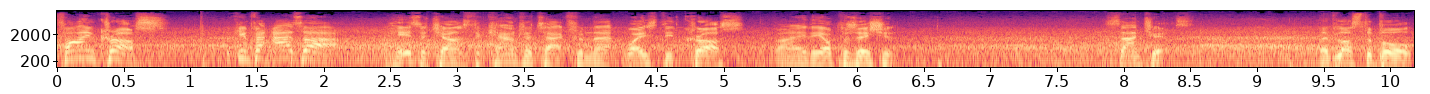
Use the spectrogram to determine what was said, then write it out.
Fine cross. Looking for Hazard. Here's a chance to counter-attack from that wasted cross by the opposition. Sanchez. They've lost the ball.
